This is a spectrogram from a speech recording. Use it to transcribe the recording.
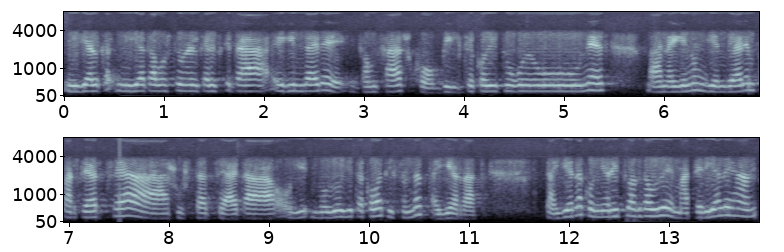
mila eta bosteun elkarizketa eginda ere, gauza asko, biltzeko ditugunez, ba, nahi genuen jendearen parte hartzea sustatzea, eta oi, modu horietako bat izan da, tailerrak. Tailerrak oinarrituak daude materialean,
